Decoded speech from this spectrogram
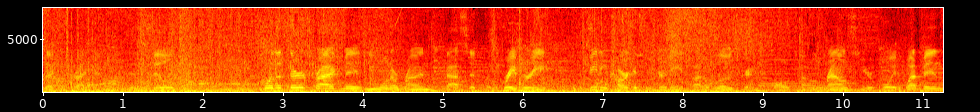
second fragment on this build. For the third fragment, you want to run Facet of Bravery. Defeating targets with grenade final blows grants volatile rounds to your void weapons.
